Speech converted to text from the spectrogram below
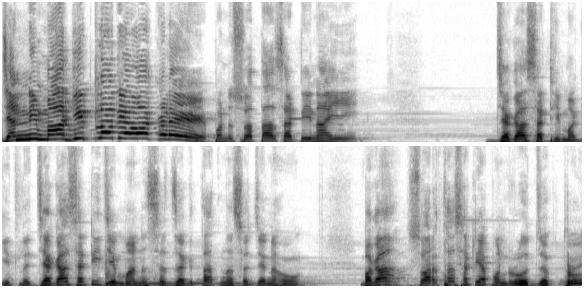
ज्यांनी मागितलं देवाकडे पण स्वतःसाठी नाही. जगासाठी मागितलं. जगासाठी जे माणसं जगतात ना सज्जन हो बघा स्वार्थासाठी आपण रोज जगतोय.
